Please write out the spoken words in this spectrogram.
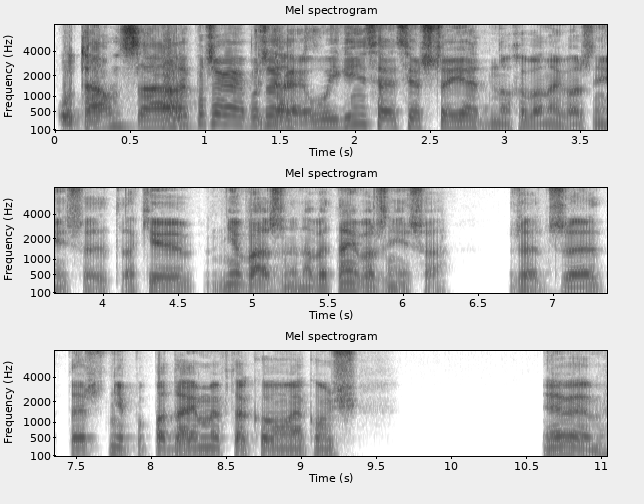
u Townsa... Ale poczekaj, poczekaj. U Wigginsa jest jeszcze jedno chyba najważniejsze, takie nieważne, nawet najważniejsza rzecz, że też nie popadajmy w taką jakąś, nie wiem,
